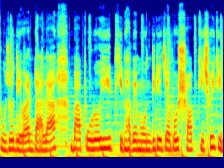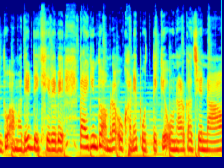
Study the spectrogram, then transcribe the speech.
পুজো দেওয়ার ডালা বা পুরোহিত, কীভাবে মন্দিরে যাব, সব কিছুই কিন্তু আমাদের দেখিয়ে দেবে। তাই কিন্তু আমরা ওখানে প্রত্যেককে ওনার কাছে নাম,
